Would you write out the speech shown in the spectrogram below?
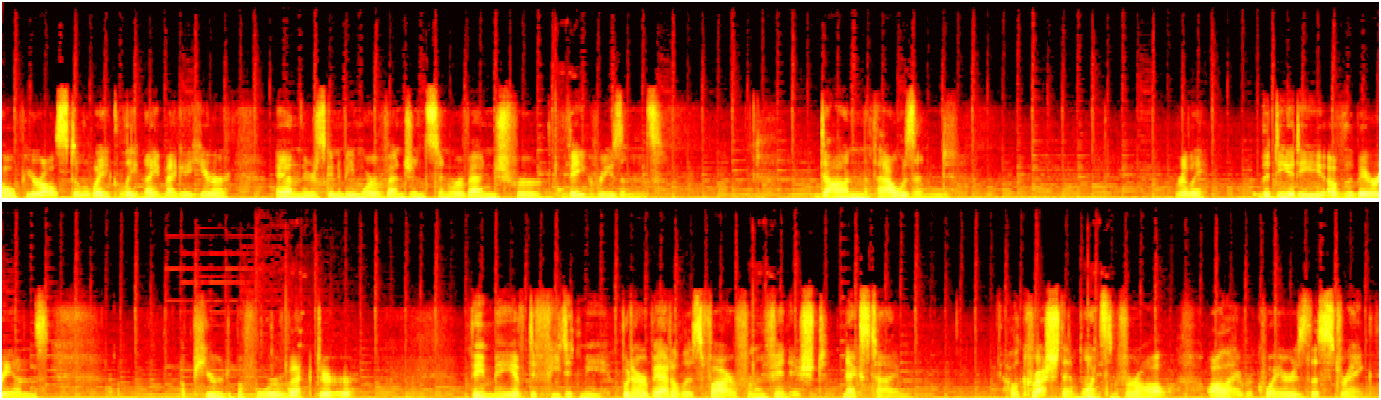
Hope you're all still awake. Late Night Mega here, and there's going to be more vengeance and revenge for vague reasons. Don Thousand. Really? The deity of the Barians appeared before Vector. They may have defeated me, but our battle is far from finished. Next time, I'll crush them once and for all. All I require is the strength.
